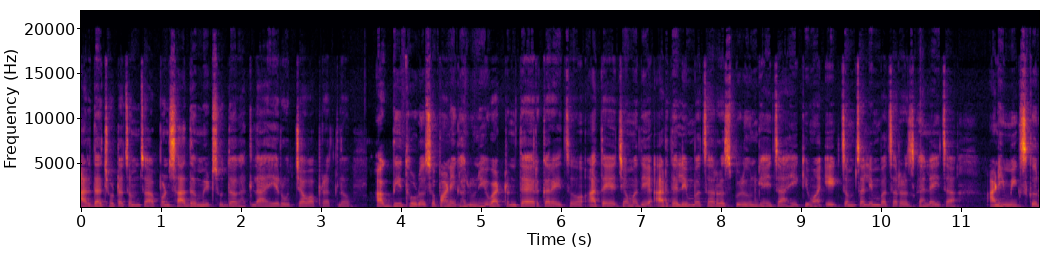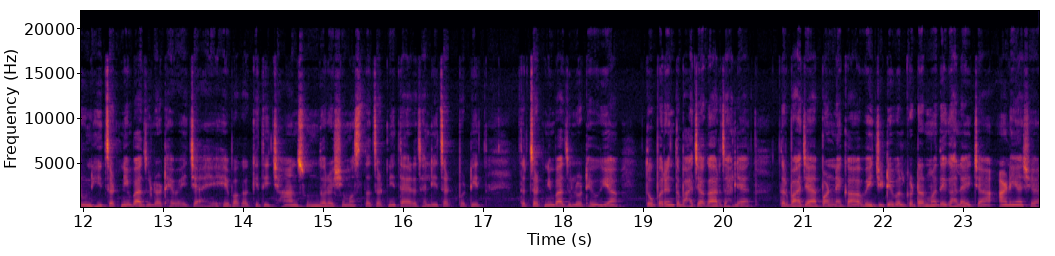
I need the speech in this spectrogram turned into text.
अर्धा छोटा चमचा आपण साधं मीठसुद्धा घातलं आहे रोजच्या वापरातलं. अगदी थोडंसं पाणी घालून हे वाटण तयार करायचं. आता याच्यामध्ये अर्ध्या लिंबाचा रस पिळून घ्यायचा आहे किंवा एक चमचा लिंबाचा रस घालायचा. आणि मिक्स करून ही चटणी बाजूला ठेवायची आहे. हे बघा किती छान सुंदर अशी मस्त चटणी तयार झाली चटपटीत. तर चटणी बाजूला ठेवूया. तोपर्यंत भाज्या गार झाल्या. तर भाज्या पण नाही का व्हेजिटेबल कटरमध्ये घालायच्या आणि अशा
